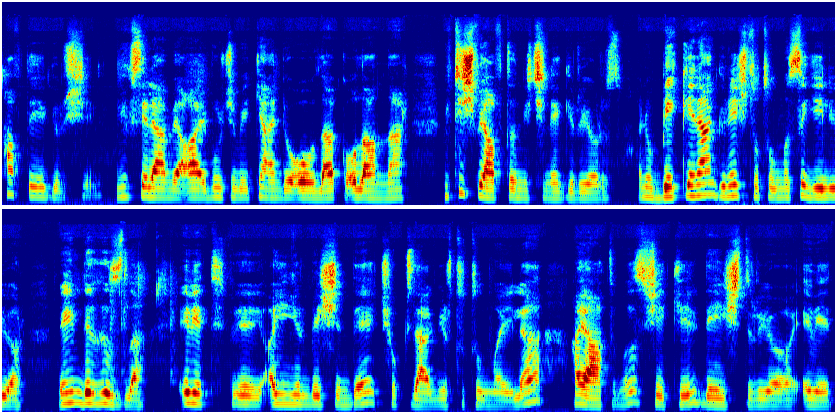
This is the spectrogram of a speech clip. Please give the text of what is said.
Haftaya görüşelim. Yükselen ve Ay Burcu ve kendi oğlak olanlar müthiş bir haftanın içine giriyoruz. Hani beklenen güneş tutulması geliyor. Benim de hızla. Evet e, ayın 25'inde çok güzel bir tutulmayla hayatımız şekil değiştiriyor. Evet.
